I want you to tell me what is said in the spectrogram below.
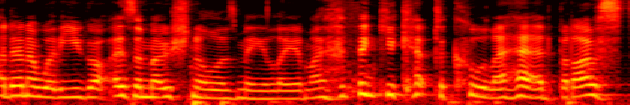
I don't know whether you got as emotional as me, Liam. I think you kept a cooler head, but I was,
